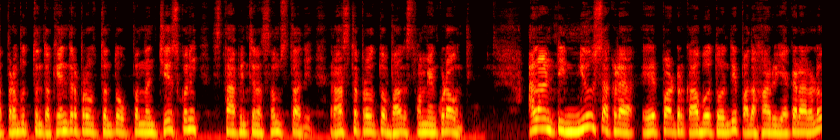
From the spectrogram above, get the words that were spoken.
ప్రభుత్వంతో కేంద్ర ప్రభుత్వంతో ఒప్పందం చేసుకొని స్థాపించిన సంస్థ అది. రాష్ట్ర ప్రభుత్వ భాగస్వామ్యం కూడా ఉంది. అలాంటి న్యూస్ అక్కడ ఏర్పాటు కాబోతోంది పదహారు ఎకరాలలో.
